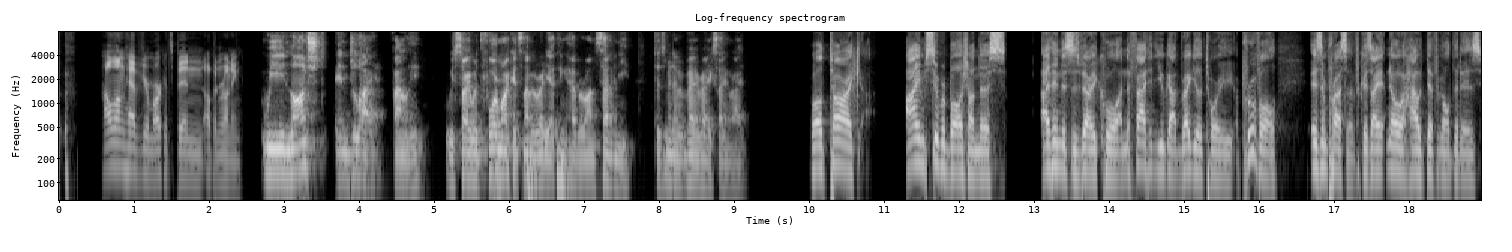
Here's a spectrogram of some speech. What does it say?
how long have your markets been up and running? We launched in July, finally we started with four markets. Now we already, I think, have around 70. So it's been a very, very exciting ride. Well, Tarek, I'm super bullish on this. I think this is very cool. And the fact that you got regulatory approval is impressive because I know how difficult it is.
